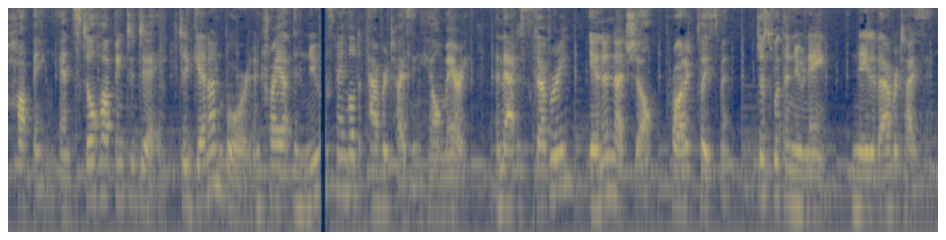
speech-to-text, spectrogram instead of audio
hopping and still hopping today to get on board and try out the newfangled advertising Hail Mary. And that discovery, in a nutshell, product placement, just with a new name native advertising.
